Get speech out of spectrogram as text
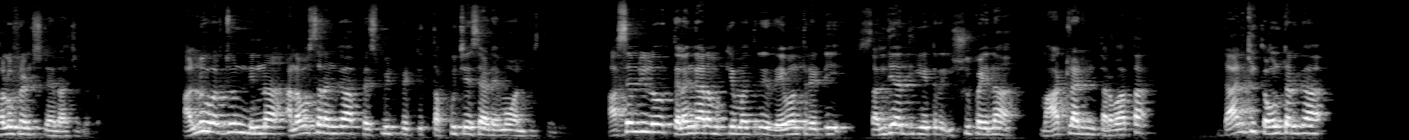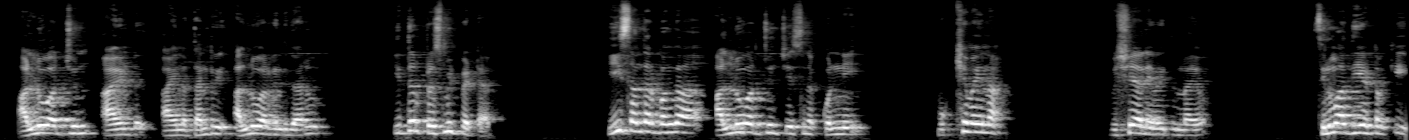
హలో ఫ్రెండ్స్ నేను రాజు గారు. అల్లు అర్జున్ నిన్న అనవసరంగా ప్రెస్ మీట్ పెట్టి తప్పు చేశాడేమో అనిపిస్తుంది. అసెంబ్లీలో తెలంగాణ ముఖ్యమంత్రి రేవంత్ రెడ్డి సంధ్యా థియేటర్ ఇష్యూ పైన మాట్లాడిన తర్వాత దానికి కౌంటర్గా అల్లు అర్జున్ అండ్ ఆయన తండ్రి అల్లు అరవింద్ గారు ఇద్దరు ప్రెస్ మీట్ పెట్టారు. ఈ సందర్భంగా అల్లు అర్జున్ చేసిన కొన్ని ముఖ్యమైన విషయాలు ఏవైతే ఉన్నాయో సినిమా థియేటర్కి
